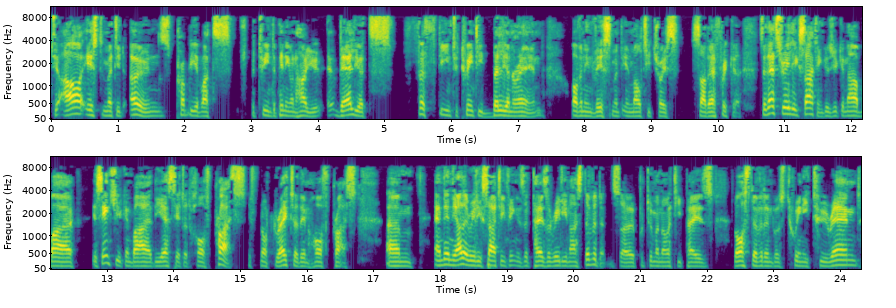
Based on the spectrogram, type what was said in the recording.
to our estimate, it owns probably about between, depending on how you value it, 15 to 20 billion rand of an investment in MultiChoice South Africa. So that's really exciting because you can now buy, essentially you can buy the asset at half price, if not greater than half price. Um, and then the other really exciting thing is it pays a really nice dividend. So Phuthuma Nathi pays, last dividend was 22 Rand.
